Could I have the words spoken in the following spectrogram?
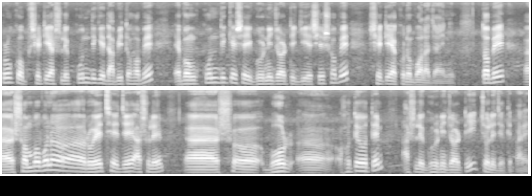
প্রকোপ সেটি আসলে কোন দিকে ধাবিত হবে এবং কোন দিকে সেই ঘূর্ণিঝড়টি গিয়ে শেষ হবে সেটি এখনও বলা যায়নি। তবে সম্ভাবনা রয়েছে যে আসলে ভোর হতে হতে আসলে ঘূর্ণিঝড়টি চলে যেতে পারে।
